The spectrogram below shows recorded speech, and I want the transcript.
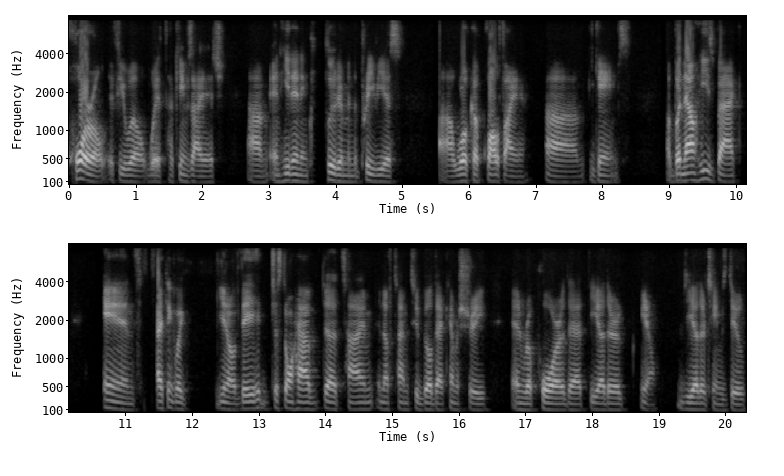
quarrel, if you will, with Hakim Ziyech, um, and he didn't include him in the previous uh, World Cup qualifying um, games. Uh, but now he's back, and I think like you know they just don't have the time enough time to build that chemistry and rapport that the other you know the other teams do.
